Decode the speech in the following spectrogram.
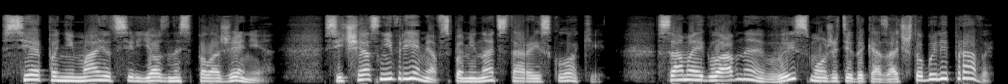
Все понимают серьезность положения. Сейчас не время вспоминать старые склоки. Самое главное, вы сможете доказать, что были правы.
